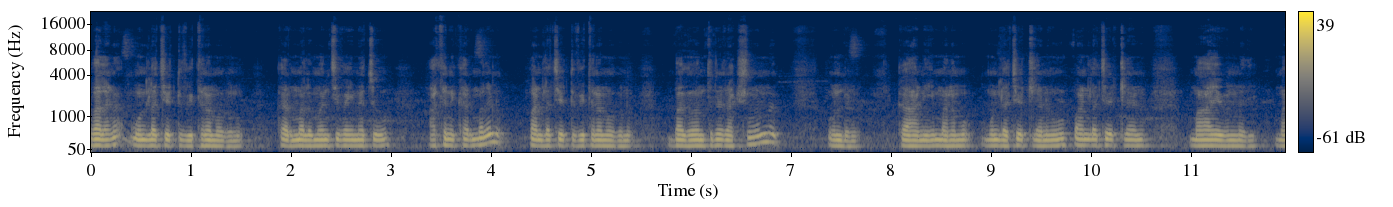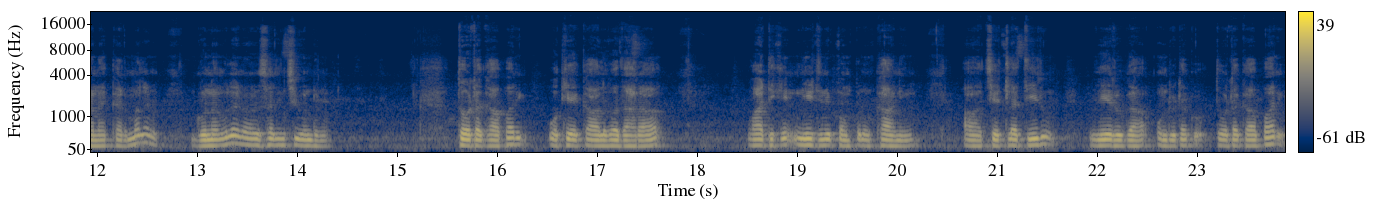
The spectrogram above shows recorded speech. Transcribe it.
వలన ముండ్ల చెట్టు విత్తనమగును కర్మలు మంచివైనచో అతని కర్మలను పండ్ల చెట్టు విత్తనమగును భగవంతుని రక్షణను ఉండును. కానీ మనము ముండ్ల చెట్లను పండ్ల చెట్లను మాయ ఉన్నది. మన కర్మలను గుణములను అనుసరించి ఉండును. తోట కాపరి ఒకే కాలువ ధార వాటికి నీటిని పంపును. కానీ ఆ చెట్ల తీరు వేరుగా ఉండుటకు తోట కాపారి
